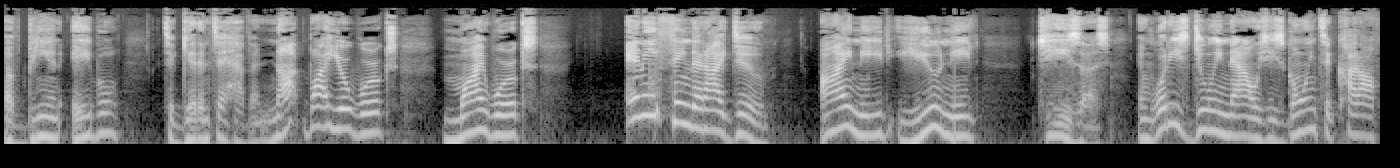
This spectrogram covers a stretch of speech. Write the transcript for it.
of being able to get into heaven, not by your works, my works, anything that I do. I need, you need Jesus. And what he's doing now is he's going to cut off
